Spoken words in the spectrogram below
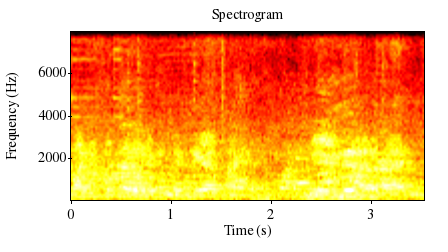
पाणी स्वच्छ होण्याची प्रक्रिया फास्ट आहे हे एक, अं, काय एक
